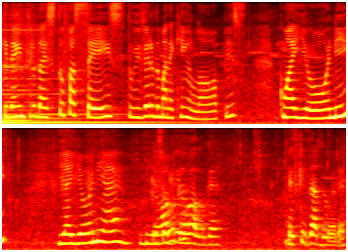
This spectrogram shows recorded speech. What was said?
Aqui dentro da estufa 6 do viveiro do Manequinho Lopes com a Ione. E a Ione é Eu sou bióloga, bióloga, pesquisadora.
